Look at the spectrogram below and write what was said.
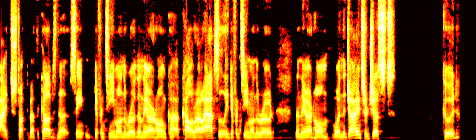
I just talked about the Cubs. Not same different team on the road than they are at home. Colorado absolutely different team on the road than they are at home. When the Giants are just good,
